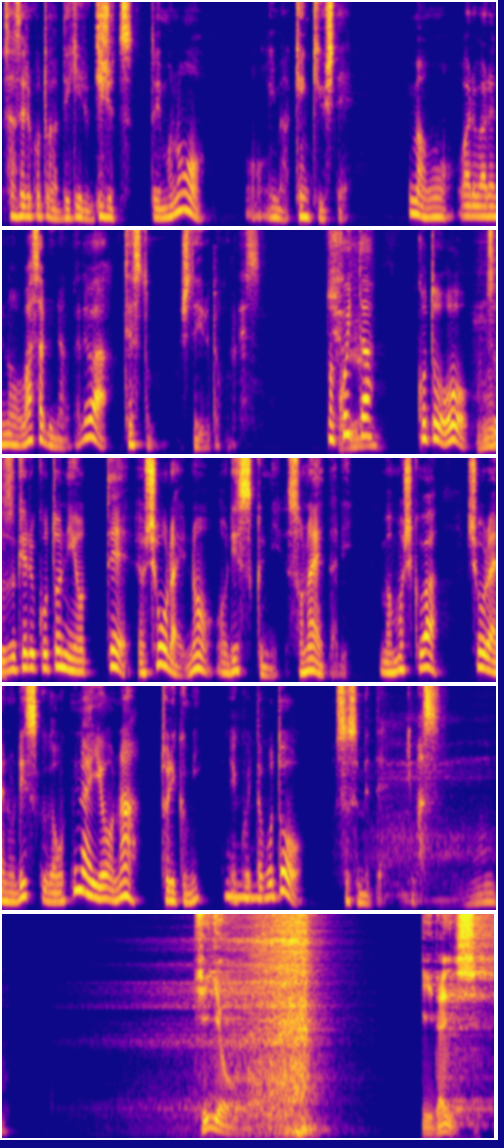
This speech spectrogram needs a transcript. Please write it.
させることができる技術というものをお今研究して今も我々のわさびなんかではテストもしているところです。まあ、こういったことを続けることによって将来のリスクに備えたり、まあ、もしくは将来のリスクが起きないような取り組み、えこういったことを進めています。うん企業の遺伝子。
